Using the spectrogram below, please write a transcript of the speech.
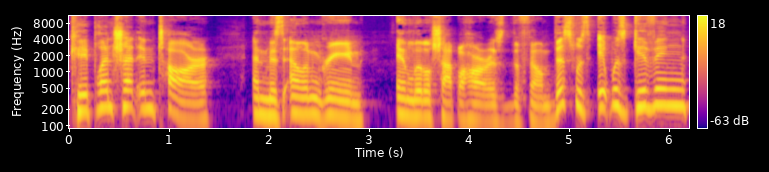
cate blanchett in tar and ms ellen greene in little shop of horrors the film this was it was giving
